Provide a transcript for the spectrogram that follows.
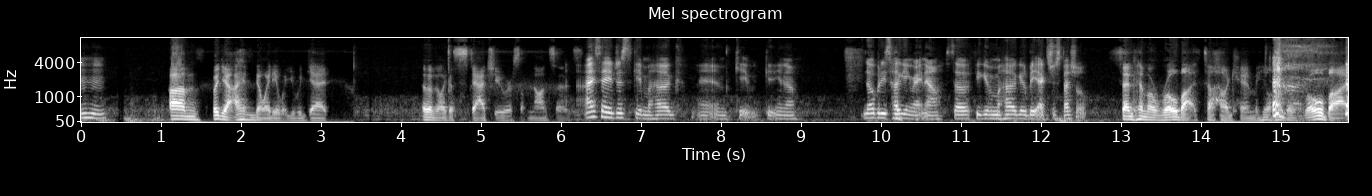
hmm Um, but yeah, I have no idea what you would get, other than like a statue or some nonsense. i say just give him a hug and keep you know nobody's hugging right now so if you give him a hug it'll be extra special Send him a robot to hug him. He'll hug a robot.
